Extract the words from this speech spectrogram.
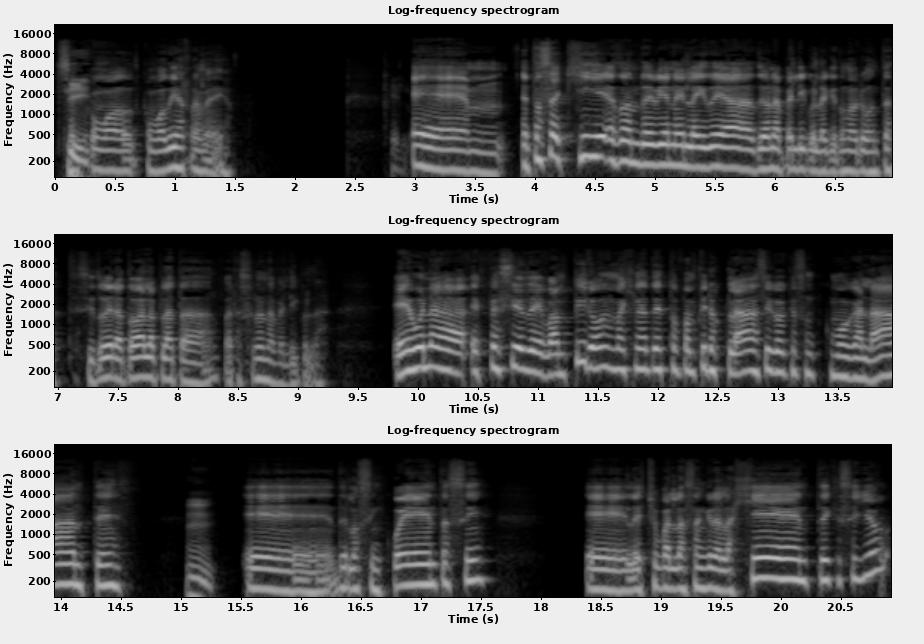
Sí. Como, como 10 remedios. Eh, entonces aquí es donde viene la idea de una película que tú me preguntaste. Si tuviera toda la plata para hacer una película. Es una especie de vampiro. Imagínate estos vampiros clásicos que son como galantes. Mm. eh, de los 50, sí. Eh, le chupan la sangre a la gente, qué sé yo.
